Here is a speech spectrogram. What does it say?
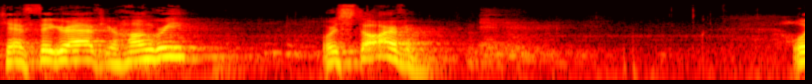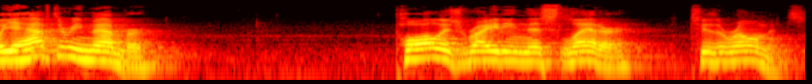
Can't figure out if you're hungry or starving. Well, you have to remember, Paul is writing this letter to the Romans.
